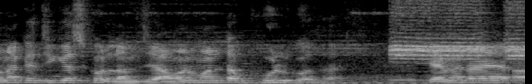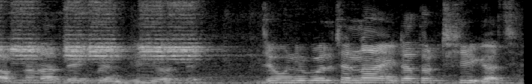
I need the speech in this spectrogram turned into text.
ওনাকে জিজ্ঞেস করলাম যে, আমার মালটা ভুল কোথায়? ক্যামেরায় আপনারা দেখবেন ভিডিওতে, যে উনি বলছে, না, এটা তো ঠিক আছে।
